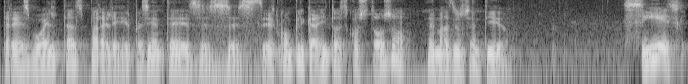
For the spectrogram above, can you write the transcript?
tres vueltas para elegir presidente es, es, es, complicadito, es costoso, en más de un sentido. Sí, es,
